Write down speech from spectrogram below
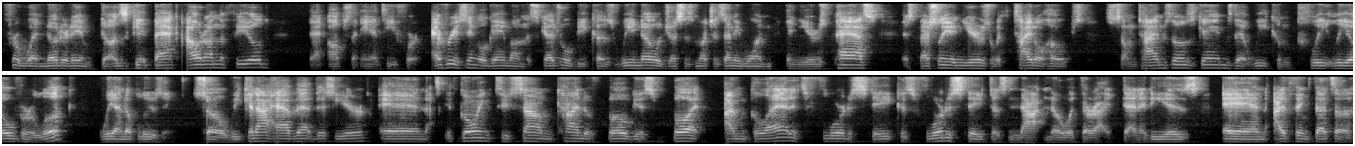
for when Notre Dame does get back out on the field. That ups the ante for every single game on the schedule because we know just as much as anyone in years past, especially in years with title hopes, sometimes those games that we completely overlook, we end up losing. So we cannot have that this year. And it's going to sound kind of bogus, but I'm glad it's Florida State because Florida State does not know what their identity is. And I think that's a.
